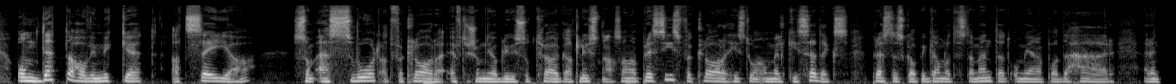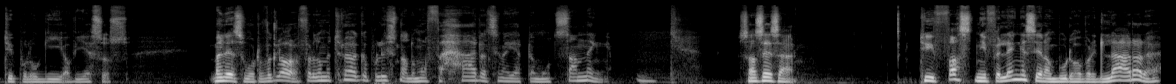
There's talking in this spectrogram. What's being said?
Om detta har vi mycket att säga som är svårt att förklara eftersom ni har blivit så tröga att lyssna. Så han har precis förklarat historien om Melkisedeks prästerskap i Gamla Testamentet och menar på att det här är en typologi av Jesus. Men det är svårt att förklara för de är tröga på att lyssna. De har förhärdat sina hjärtan mot sanning. Så han säger så här. Ty fast ni för länge sedan borde ha varit lärare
